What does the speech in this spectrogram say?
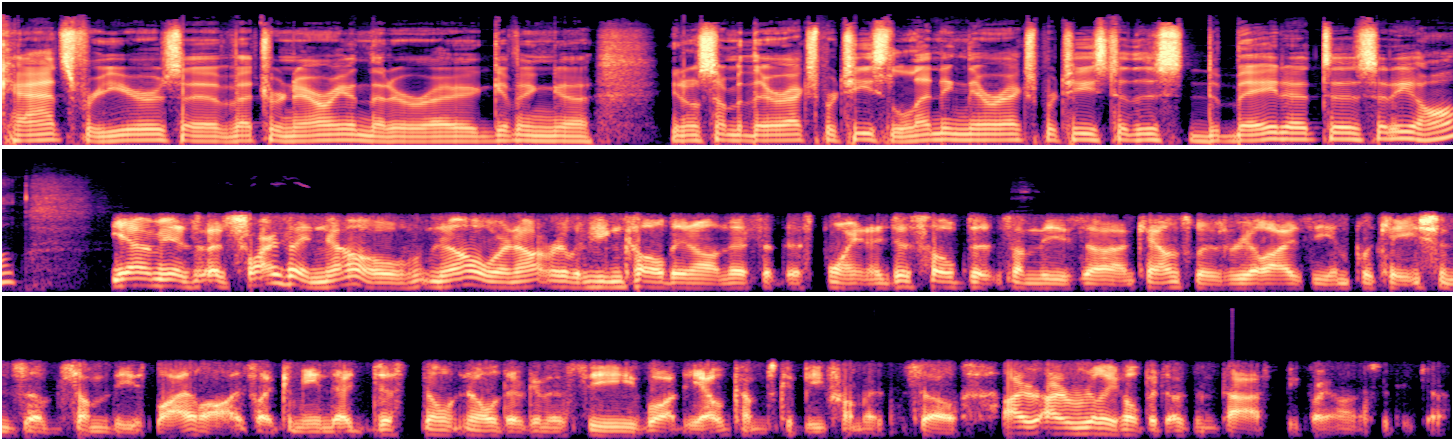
cats for years, a veterinarian that are giving, you know, some of their expertise, lending their expertise to this debate at City Hall? Yeah, I mean, as, as, far as I know, no, we're not really being called in on this at this point. I just hope that some of these uh, councilors realize the implications of some of these bylaws. Like, I mean, they just don't know they're going to see what the outcomes could be from it. So I, I really hope it doesn't pass, to be quite honest with you, Jeff.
